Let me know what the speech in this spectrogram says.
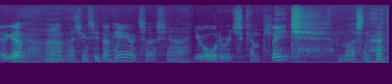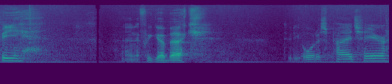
There we go. Uh, as you can see down here, it says, you know, your order is complete, nice and happy. And if we go back to the orders page here,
